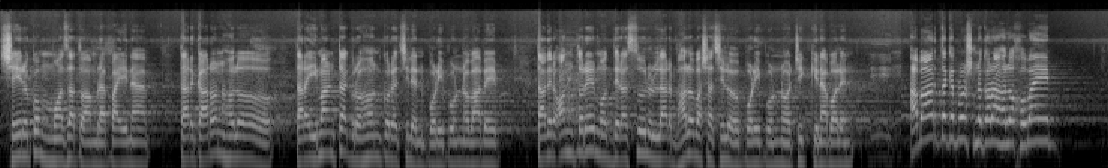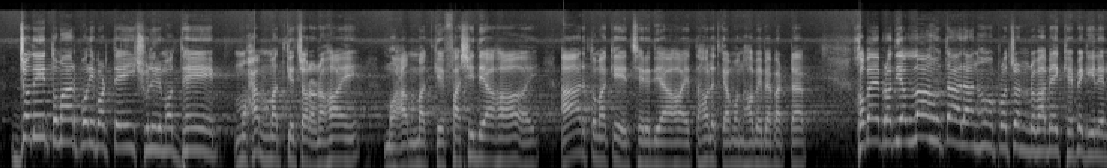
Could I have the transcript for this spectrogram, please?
সেই রকম মজা তো আমরা পাই না। তার কারণ হলো, তারা ইমানটা গ্রহণ করেছিলেন পরিপূর্ণভাবে। তাদের অন্তরের মধ্যে রাসূলুল্লাহর ভালোবাসা ছিল পরিপূর্ণ, ঠিক কিনা বলেন? আবার তাকে প্রশ্ন করা হলো, খোবাইব, যদি তোমার পরিবর্তে এই শুলির মধ্যে মোহাম্মদকে চড়ানো হয়, মোহাম্মদকে ফাঁসি দেয়া হয় আর তোমাকে ছেড়ে দেয়া হয়, তাহলে কেমন হবে ব্যাপারটা? খোবাইব রদি আল্লাহ তালানহু প্রচণ্ডভাবে খেপে গেলেন,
